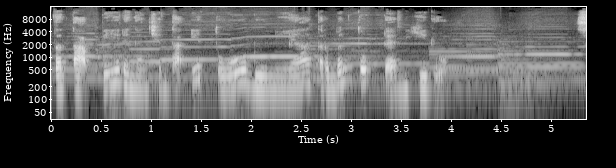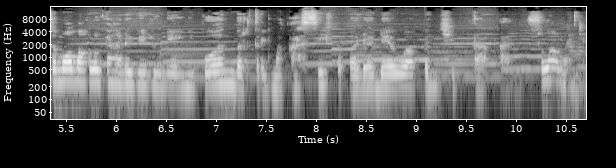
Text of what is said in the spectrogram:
tetapi dengan cinta itu dunia terbentuk dan hidup. Semua makhluk yang ada di dunia ini pun berterima kasih kepada Dewa Penciptaan selamanya.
